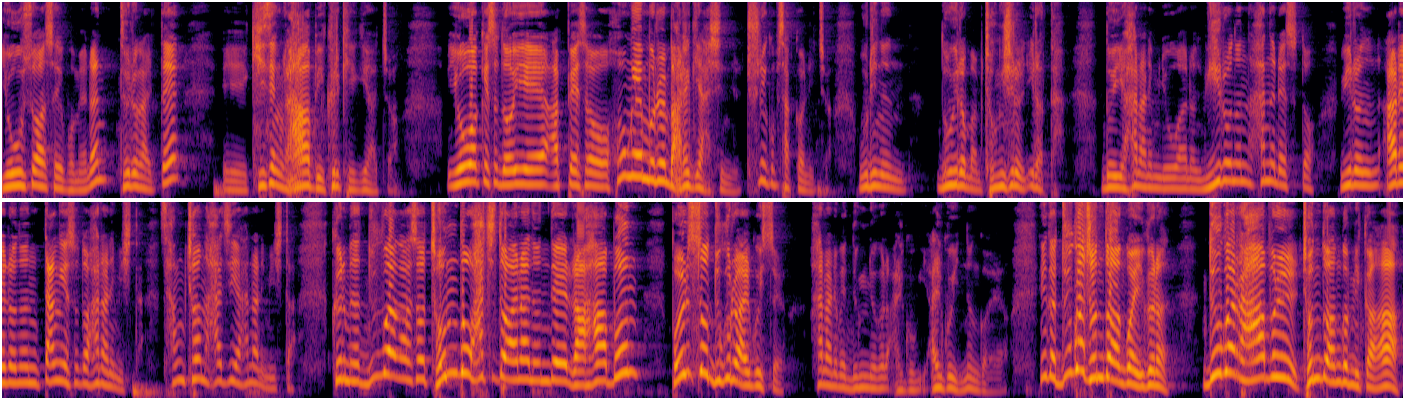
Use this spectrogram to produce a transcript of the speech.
여호수아서에 보면은 들어갈 때이 기생 라합이 그렇게 얘기하죠. 여호와께서 너희의 앞에서 홍해물을 마르게 하신 일, 출애굽 사건이죠. 우리는 너희로 말하면 정신을 잃었다. 너희 하나님 여호와는 위로는 하늘에서도 위로는 아래로는 땅에서도 하나님이시다. 상천하지의 하나님이시다. 그러면서 누가 가서 전도하지도 않았는데 라합은 벌써 누구를 알고 있어요. 하나님의 능력을 알고 알고 있는 거예요. 그러니까 누가 전도한 거예요, 이거는. 누가 라합을 전도한 겁니까?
